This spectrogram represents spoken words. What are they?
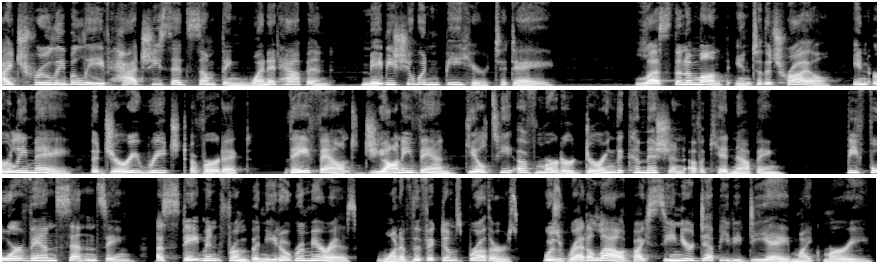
I truly believe had she said something when it happened, maybe she wouldn't be here today. Less than a month into the trial, in early May, the jury reached a verdict. they found Gianni Van guilty of murder during the commission of a kidnapping. Before Van's sentencing, a statement from Benito Ramirez, one of the victim's brothers, was read aloud by Senior Deputy DA Mike Murray.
